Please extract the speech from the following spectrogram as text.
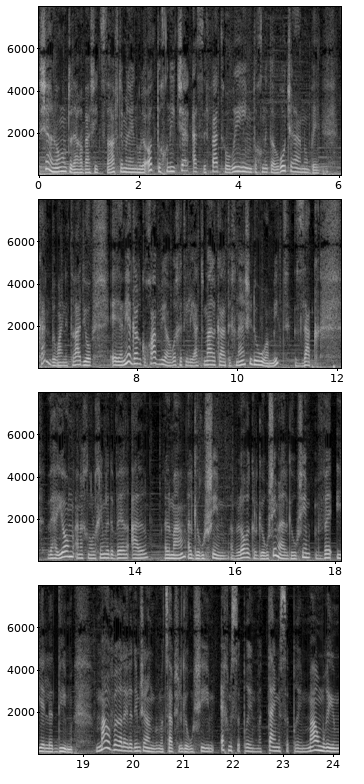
שלום, תודה רבה שהצטרפתם אלינו לעוד תוכנית של אספת הורים, תוכנית ההורות שלנו כאן בוויינט רדיו. אה, אני אגר כוכבי, העורכת אליאת מלכה, טכנאי השידור הוא עמית זק. והיום אנחנו הולכים לדבר על על מה? על גירושים, אבל לא רק על גירושים, אלא על גירושים וילדים. מה עובר על הילדים שלנו במצב של גירושים, איך מספרים, מתי מספרים, מה אומרים,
